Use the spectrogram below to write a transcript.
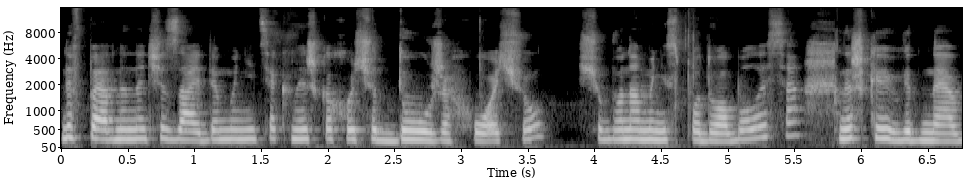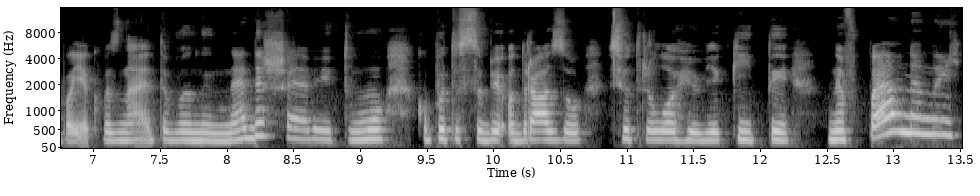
не впевнена, чи зайде мені ця книжка, хоча дуже хочу, щоб вона мені сподобалася. Книжки від неба, як ви знаєте, вони не дешеві, тому купити собі одразу всю трилогію, в якій ти не впевнений,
